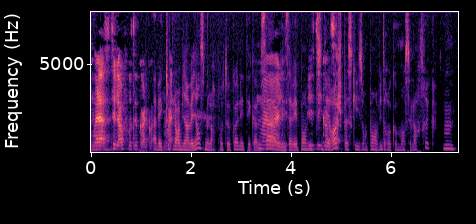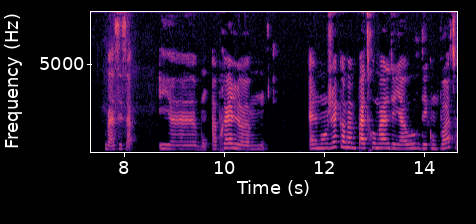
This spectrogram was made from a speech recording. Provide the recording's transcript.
Voilà, c'était leur protocole, quoi. Avec toute leur bienveillance, mais leur protocole était comme ça. ils n'avaient pas envie de des roches parce qu'ils n'ont pas envie de recommencer leur truc. Hmm. Bah, c'est ça. Et euh, bon, après, elle, elle mangeait quand même pas trop mal des yaourts, des compotes.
